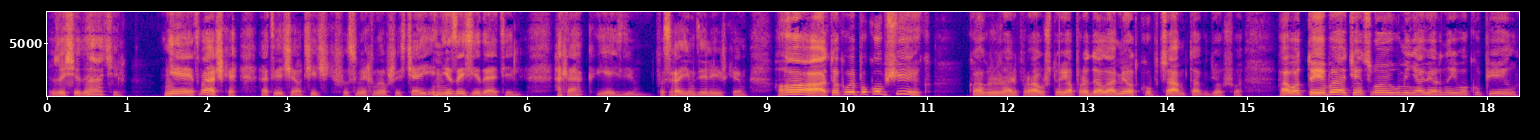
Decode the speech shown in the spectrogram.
заседатель. — Нет, Машка, — отвечал Чичиков, усмехнувшись, — чай не заседатель, а так ездим по своим делишкам. — А, так вы покупщик! Как жаль, право, что я продала мед купцам так дешево. А вот ты бы, отец мой, у меня, верно, его купил.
